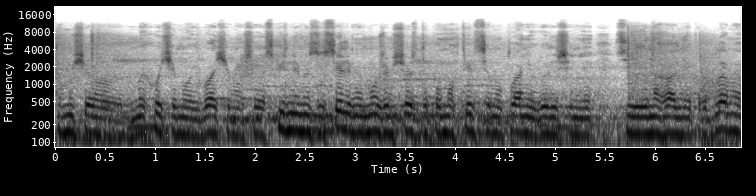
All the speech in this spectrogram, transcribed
Тому що ми хочемо і бачимо, що спільними зусиллями можемо щось допомогти в цьому плані в вирішенні цієї нагальної проблеми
